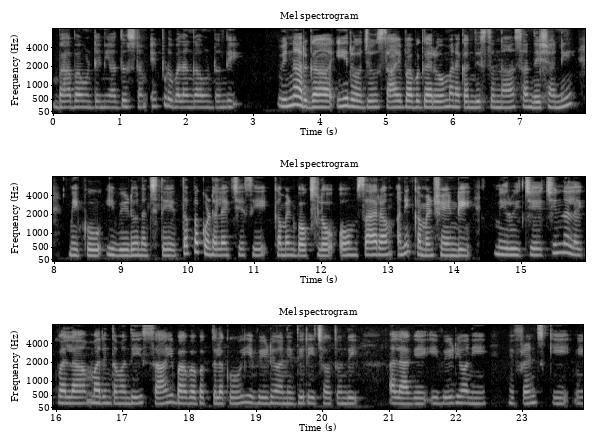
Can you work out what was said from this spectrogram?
బాబా ఉంటే నీ అదృష్టం ఎప్పుడు బలంగా ఉంటుంది. విన్నారుగా ఈరోజు సాయిబాబా గారు మనకు అందిస్తున్న సందేశాన్ని మీకు ఈ వీడియో నచ్చితే తప్పకుండా లైక్ చేసి కమెంట్ బాక్స్లో ఓం సారామ్ అని కమెంట్ చేయండి. మీరు ఇచ్చే చిన్న లైక్ వల్ల మరింతమంది సాయిబాబా భక్తులకు ఈ వీడియో అనేది రీచ్ అవుతుంది. అలాగే ఈ వీడియోని మీ ఫ్రెండ్స్కి మీ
